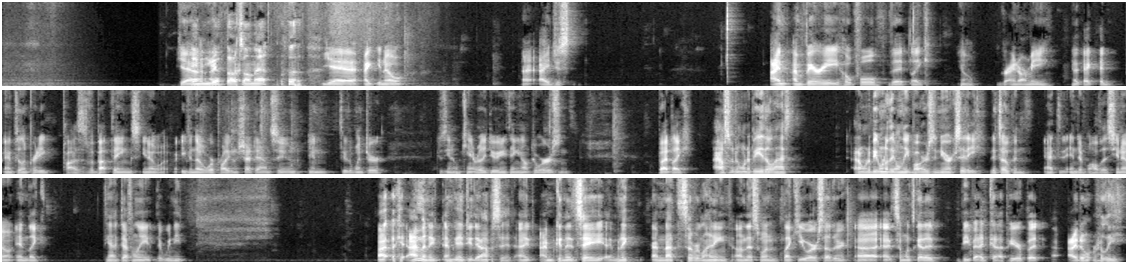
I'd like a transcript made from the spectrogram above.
Yeah, Damon, you got I, thoughts I, on that? yeah, I you know, I, I just I'm I'm very hopeful that like you know Grand Army. I, am feeling pretty positive about things. You know, even though we're probably going to shut down soon and through the winter because you know we can't really do anything outdoors. And but like I also don't want to be the last. I don't want to be one of the only bars in New York City that's open at the end of all this. You know, and like yeah, definitely that we need. I, okay, I'm gonna I'm gonna do the opposite. I I'm gonna say I'm gonna I'm not the silver lining on this one like you are, Sother. Uh, someone's got to be bad cop here, but I don't really.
